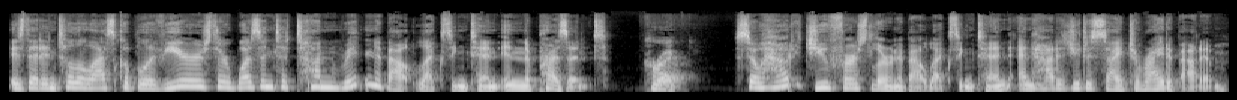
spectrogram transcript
is that until the last couple of years, there wasn't a ton written about Lexington in the present. Correct. So, how did you first learn about Lexington and how did you decide to write about him?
